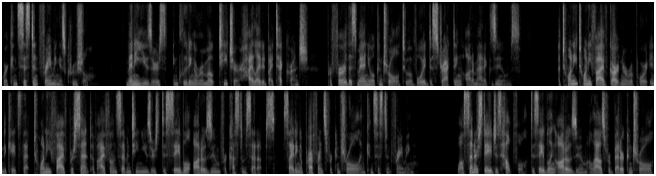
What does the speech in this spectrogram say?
where consistent framing is crucial. Many users, including a remote teacher highlighted by TechCrunch, prefer this manual control to avoid distracting automatic zooms. A 2025 Gartner report indicates that 25% of iPhone 17 users disable auto zoom for custom setups, citing a preference for control and consistent framing. While center stage is helpful, disabling auto zoom allows for better control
